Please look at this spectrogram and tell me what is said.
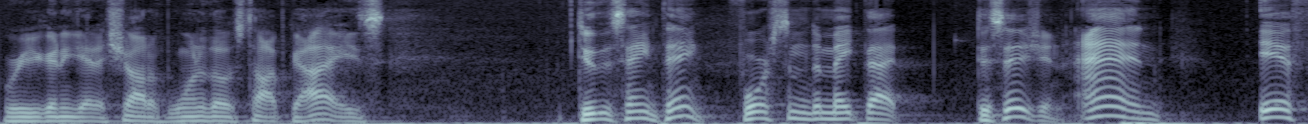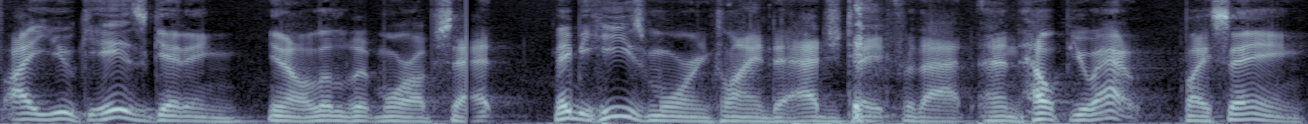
where you're going to get a shot of one of those top guys, do the same thing. Force them to make that decision. And if Aiyuk is getting, you know, a little bit more upset, maybe he's more inclined to agitate for that and help you out by saying,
